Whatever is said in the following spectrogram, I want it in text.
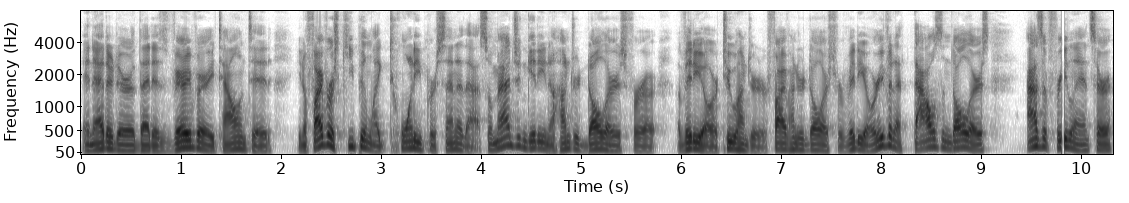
an editor that is very very talented, you know, Fiverr's keeping like 20% of that. So imagine getting $100 for a video or 200 or $500 for video or even $1,000 as a freelancer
